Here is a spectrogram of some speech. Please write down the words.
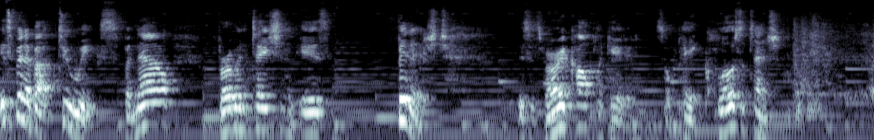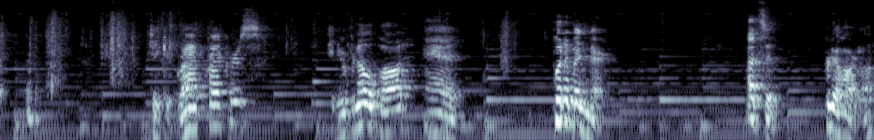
It's been about two weeks, but now fermentation is finished. This is very complicated, so pay close attention. Take your graham crackers and your vanilla pod and put them in there. That's it. Pretty hard, huh?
